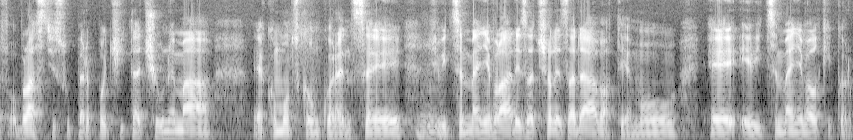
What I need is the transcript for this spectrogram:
v oblasti superpočítačů nemá jako moc konkurenci, hmm. že víceméně vlády začaly zadávat jemu, i, i víceméně velké korporace,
